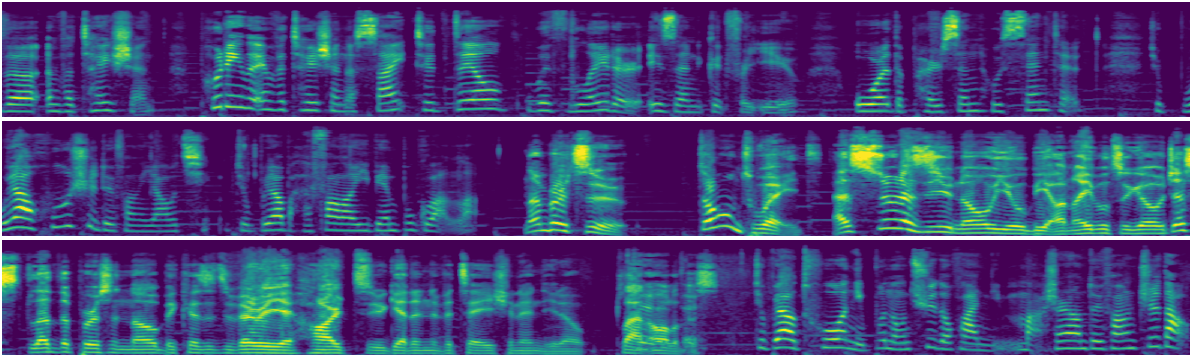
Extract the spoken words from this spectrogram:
the invitation. Putting the invitation aside to deal with later isn't good for you or the person who sent it. 就不要忽视对方的邀请，就不要把它放到一边不管了。 Number two, don't wait. As soon as you know you'll be unable to go, just let the person know because it's very hard to get an invitation and, you know, plan 对 all of 对 this. 就不要拖，你不能去的话，你马上让对方知道。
